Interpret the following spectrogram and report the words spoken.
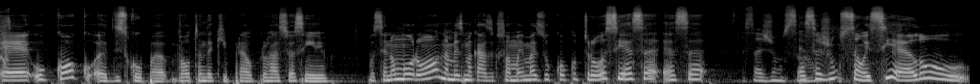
É, o coco. Eh, desculpa, voltando aqui para o raciocínio. Você não morou na mesma casa que sua mãe, mas o coco trouxe essa, essa essa junção. Essa junção, esse elo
